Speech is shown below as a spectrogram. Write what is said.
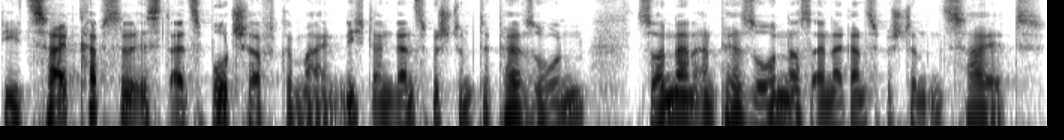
Die Zeitkapsel ist als Botschaft gemeint, nicht an ganz bestimmte Personen, sondern an Personen aus einer ganz bestimmten Zeit.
